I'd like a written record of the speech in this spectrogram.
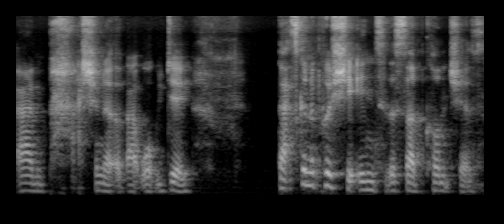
and passionate about what we do. that's going to push it into the subconscious.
